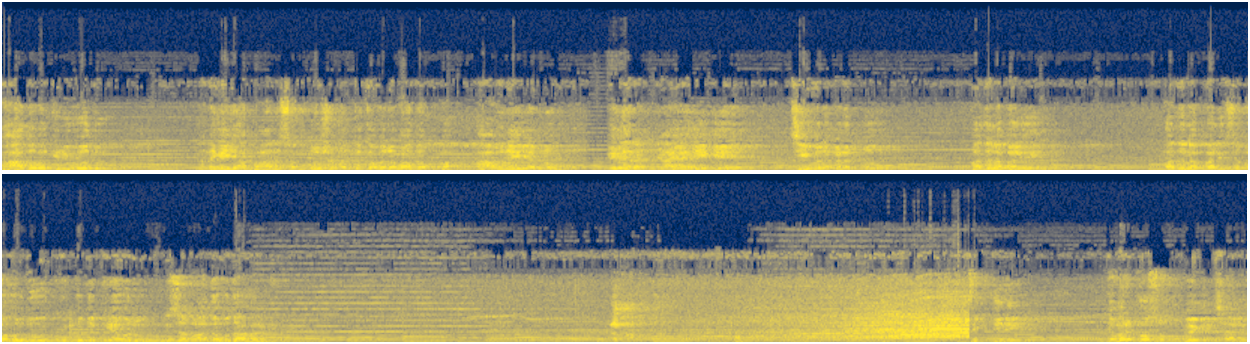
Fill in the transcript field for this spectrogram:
ಭಾಗವಾಗಿರುವುದು ನನಗೆ ಅಪಾರ ಸಂತೋಷ ಮತ್ತು ಗೌರವಾದ ಭಾವನೆಯನ್ನು ಇದರ ನ್ಯಾಯ ಹೇಗೆ ಜೀವನಗಳನ್ನು ಬದಲ ಬಲಿ ಬದಲ ಬಲಿಸಬಹುದು ಎಂಬುದಕ್ಕೆ ಅವರು ನಿಜವಾದ ಉದಾಹರಣೆ శక్తిని ఎవరి కోసం ఉపయోగించాలి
